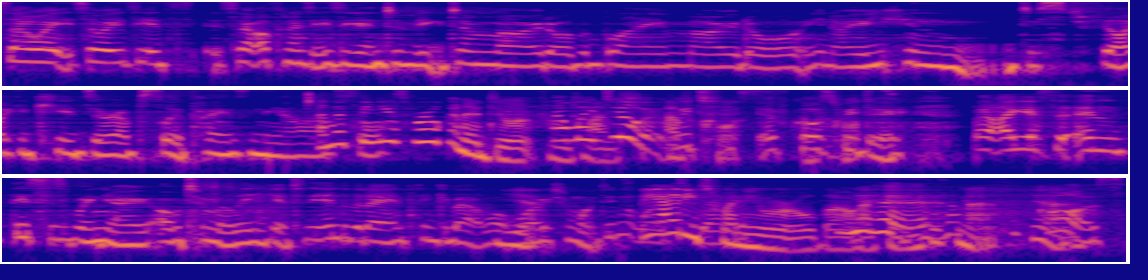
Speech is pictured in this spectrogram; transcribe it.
So e- so easy. It's so often it's easy to get into victim mode or the blame mode, or you know, you can just feel like your kids are absolute pains in the ass. And the thing or- is, we're all going to do it from and we do to it. Of we do- course, of course, we do. But I guess, and this is when you know ultimately you get to the end of the day and think about what Yeah. worked and what didn't. It's the work 80 today. 20 rule, though, I think, isn't it? Of course.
